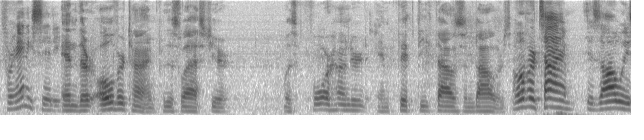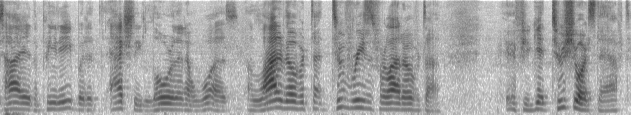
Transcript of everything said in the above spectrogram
for any city. and their overtime for this last year was 450 thousand dollars. Overtime is always higher than the PD, but it's actually lower than it was. A lot of overtime. Two reasons for a lot of overtime. If you get too short-staffed,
